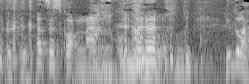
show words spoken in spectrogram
Kasus Conan. itulah.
